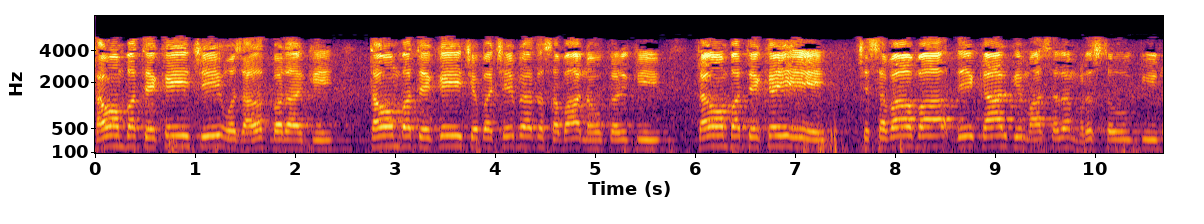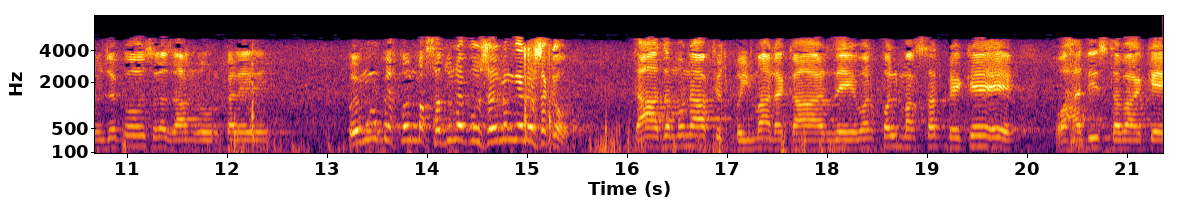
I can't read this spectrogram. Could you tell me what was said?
توام به ته کوي چې وزارت به راکي توام به ته کوي چې بچي به ته سبا نوکر کی توام به ته کوي چې سبا به د کار کې ما سره مرسته وکړي نو ځکه اوس رضان رور کړي وای موږ په خپل مقصدونه کو سره موږ نه سکو دا د منافق بېمانه کار دی ور خپل مقصد به کې او حدیث تبا کې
